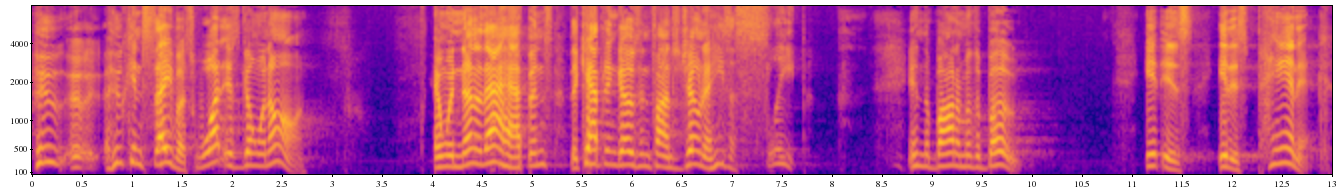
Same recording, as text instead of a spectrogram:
who, uh, who can save us, what is going on. And when none of that happens, the captain goes and finds Jonah. He's asleep in the bottom of the boat. It is, it is panic.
